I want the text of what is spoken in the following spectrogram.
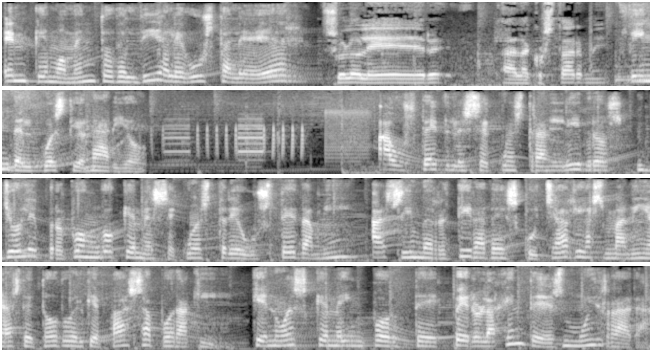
¿En qué momento del día le gusta leer? Suelo leer al acostarme. Fin del cuestionario. A usted le secuestran libros, yo le propongo que me secuestre usted a mí, así me retira de escuchar las manías de todo el que pasa por aquí, que no es que me importe, pero la gente es muy rara.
